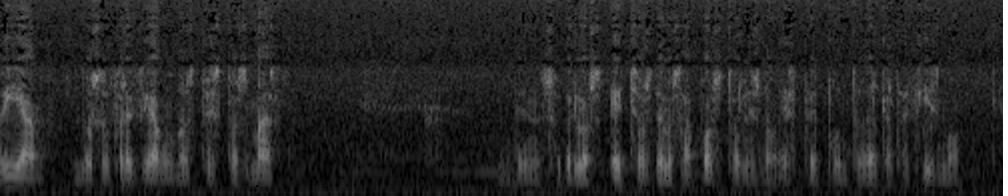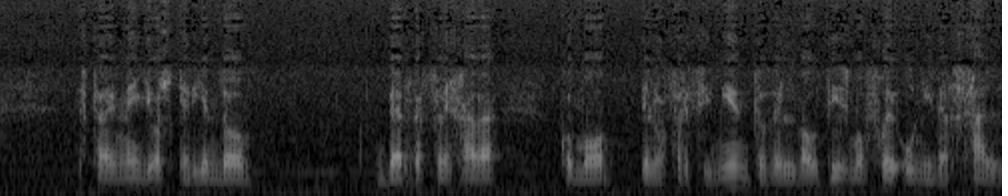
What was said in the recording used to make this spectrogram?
Todavía nos ofrece algunos textos más sobre los hechos de los apóstoles, ¿no? Este punto del catecismo está en ellos queriendo ver reflejada como el ofrecimiento del bautismo fue universal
